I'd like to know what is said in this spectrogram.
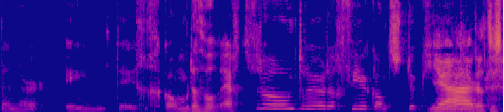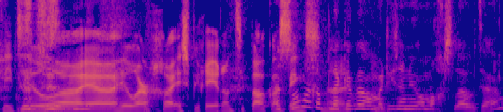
ben er één tegengekomen. Dat was echt zo'n treurig vierkant stukje. Ja, modder. dat is niet heel, eh, eh, heel erg eh, inspirerend, die En paalcampings. sommige nee. plekken wel, maar die zijn nu allemaal gesloten.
